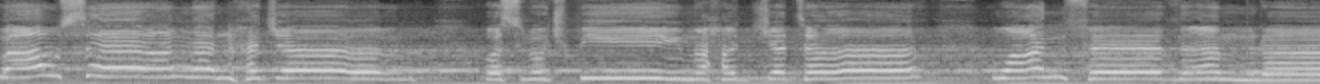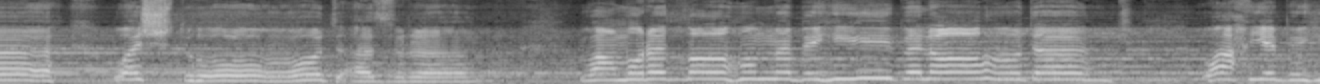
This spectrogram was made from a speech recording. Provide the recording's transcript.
وأوسع منهجة واسلك بي محجته وأنفذ أمره واشدد أزره. واعمر اللهم به بلادك وأحي به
